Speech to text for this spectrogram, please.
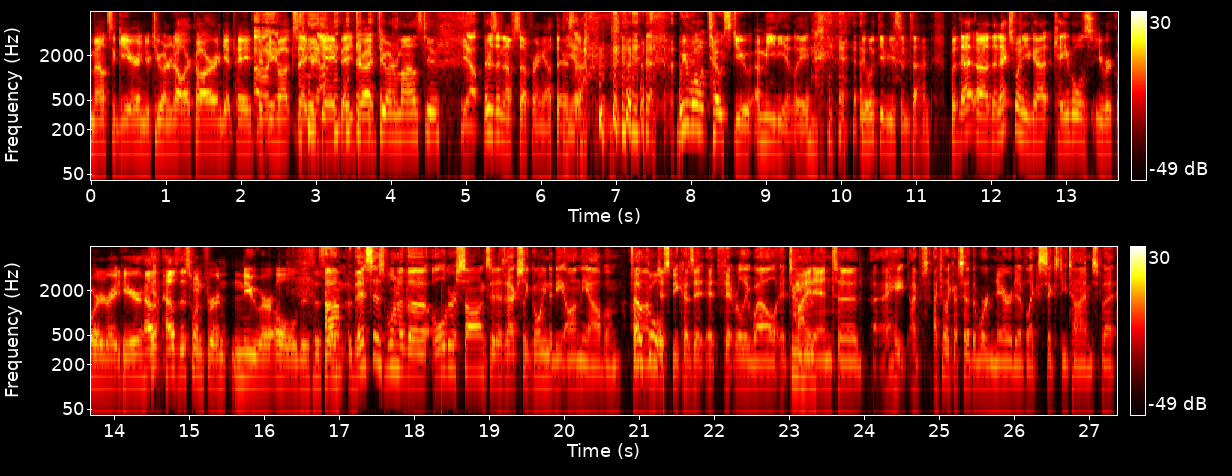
mounts of gear in your two hundred dollar car and get paid fifty Oh, yeah. bucks at your Yeah. gig that you drive two hundred miles to. Yep. There's enough suffering out there, Yeah. so we won't toast you immediately. we'll give you some time. But that uh, the next one you got cables you recorded right here. How, Yep. How's this one for new or old? Is this a, Um, this is one of the older songs that is actually going to be on the album. Oh, um, cool. Just because it, it fit really well. It tied into. I hate. I've, I feel like I've said the word narrative like sixty times, but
